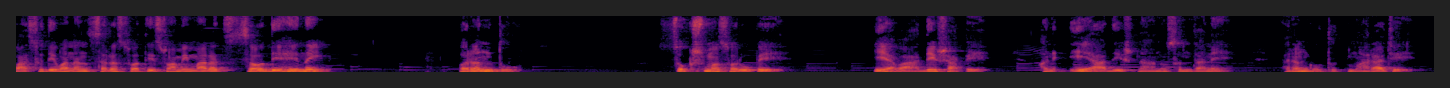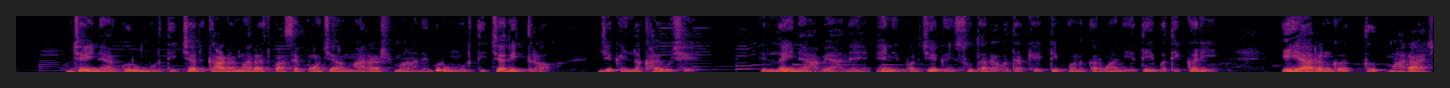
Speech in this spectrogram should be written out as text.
વાસુદેવાનંદ સરસ્વતી સ્વામી મહારાજ સદેહે નહીં, પરંતુ સૂક્ષ્મ સ્વરૂપે એ આવા આદેશ આપે અને એ આદેશના અનુસંધાને રંગવતૂત મહારાજે જઈને આ ગુરુમૂર્તિ ચર ગાડા મહારાજ પાસે પહોંચ્યા મહારાષ્ટ્રમાં અને ગુરુમૂર્તિ ચરિત્ર જે કંઈ લખાયું છે એ લઈને આવ્યા અને એની પર જે કંઈ સુતારા વધા કે ટિપ્પણ કરવાની હતી એ બધી કરી. એ આ રંગવતૂત મહારાજ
